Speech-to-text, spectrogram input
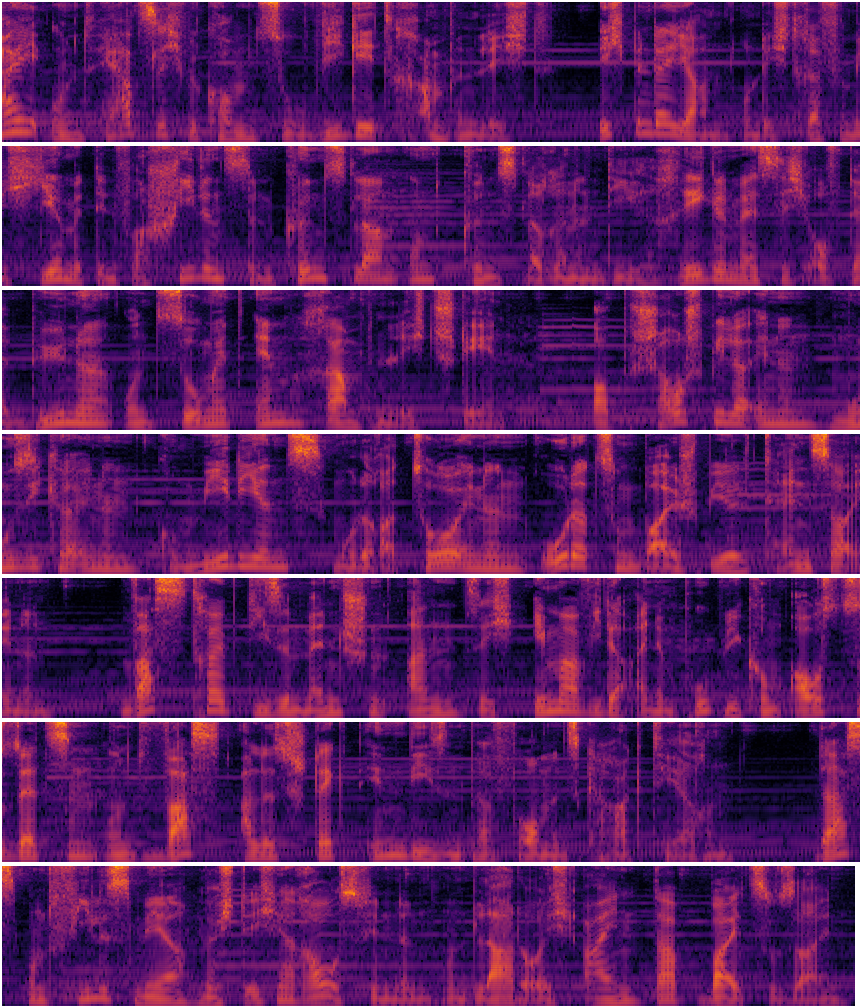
Hi und herzlich willkommen zu Wie geht Rampenlicht? Ich bin der Jan und ich treffe mich hier mit den verschiedensten Künstlern und Künstlerinnen, die regelmäßig auf der Bühne und somit im Rampenlicht stehen. Ob SchauspielerInnen, MusikerInnen, Comedians, ModeratorInnen oder zum Beispiel TänzerInnen. Was treibt diese Menschen an, sich immer wieder einem Publikum auszusetzen und was alles steckt in diesen Performance-Charakteren? Das und vieles mehr möchte ich herausfinden und lade euch ein, dabei zu sein.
